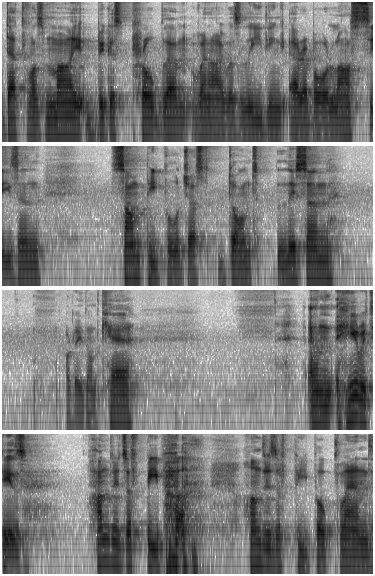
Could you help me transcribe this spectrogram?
that was my biggest problem when I was leading Erebor last season. Some people just don't listen or they don't care. And here it is. Hundreds of people, hundreds of people planned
